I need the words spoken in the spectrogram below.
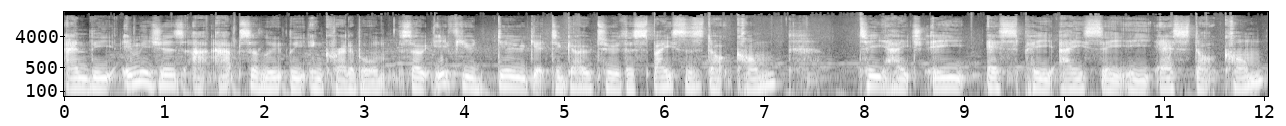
and the images are absolutely incredible. So if you do get to go to thespaces.com T H E S P A C E S dot com,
